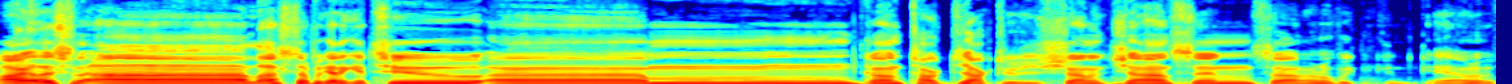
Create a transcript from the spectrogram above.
All right, listen. Uh, last stuff we got to get to. Um, to talk to Dr. Shauna Johnson. So I don't know if we can. I don't know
